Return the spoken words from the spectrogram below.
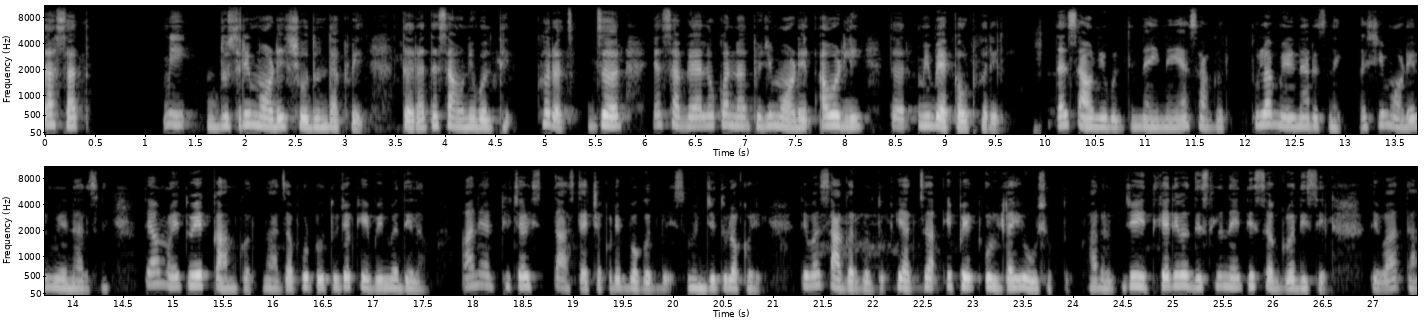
तासात मी दुसरी मॉडेल शोधून दाखवेल. तर आता सावनी बोलते खरंच जर या सगळ्या लोकांना तुझी मॉडेल आवडली तर मी बॅकआउट करेल. आता सावनी बोलते नाही नाही या सागर तुला मिळणारच नाही. अशी मॉडेल मिळणारच नाही. त्यामुळे तू एक काम कर माझा फोटो तुझ्या केबिनमध्ये लाव आणि अठ्ठेचाळीस तास त्याच्याकडे बघत बैस म्हणजे तुला कळेल. तेव्हा सागर बोलतो याचा इफेक्ट उलटाही होऊ शकतो कारण जे इतक्या दिवस दिसलं नाही ते सगळं दिसेल. तेव्हा आता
